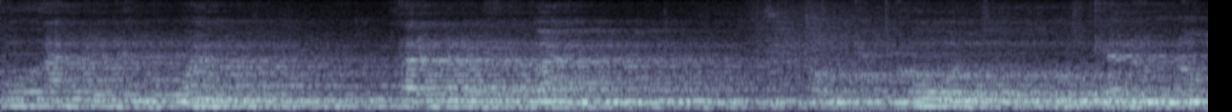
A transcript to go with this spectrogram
401, paragraph 1 of the Code of Canon Law.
